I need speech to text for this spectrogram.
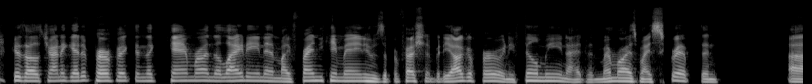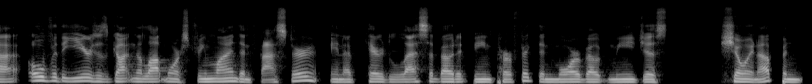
because I was trying to get it perfect and the camera and the lighting. And my friend came in who's a professional videographer and he filmed me and I had to memorize my script. And uh, over the years has gotten a lot more streamlined and faster. And I've cared less about it being perfect and more about me just showing up and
